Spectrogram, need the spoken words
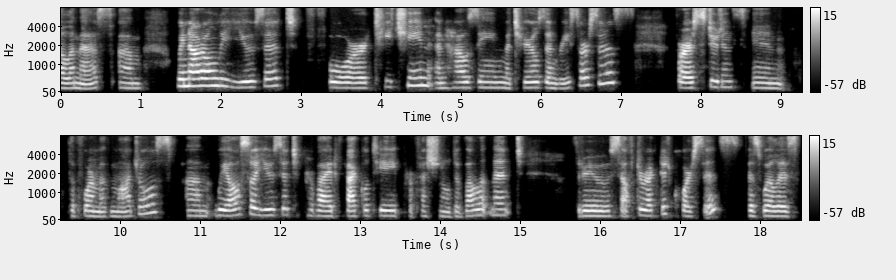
LMS, um, we not only use it for teaching and housing materials and resources for our students in the form of modules. Um, we also use it to provide faculty professional development through self-directed courses, as well as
